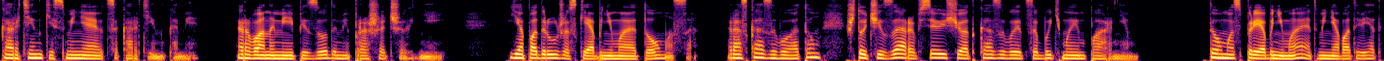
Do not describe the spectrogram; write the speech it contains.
Картинки сменяются картинками, рваными эпизодами прошедших дней. Я подружески обнимаю Томаса, рассказываю о том, что Чезаро все еще отказывается быть моим парнем. Томас приобнимает меня в ответ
